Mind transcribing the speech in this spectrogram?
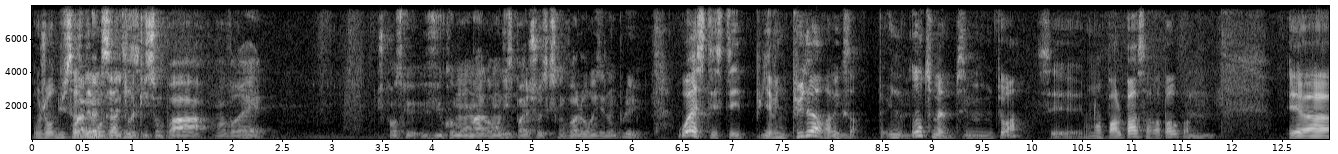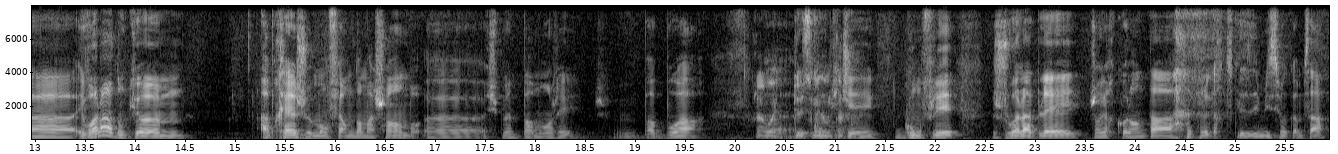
Aujourd'hui, ça Ouais, se même c'est des démocratise. trucs qui sont pas en vrai. Je pense que vu comment on a grandi, c'est pas des choses qui sont valorisées non plus. Ouais, c'était, il y avait une pudeur avec Mhm. ça. Une honte même. Tu vois, c'est, on n'en parle pas, ça va pas ou quoi. Et, euh, et voilà, donc après, je m'enferme dans ma chambre, je peux même pas manger, je peux même pas boire. Là, ouais, Euh, deux semaines compliqué, gonflé, je joue à la play, je regarde Colanta, je regarde toutes les émissions comme ça,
